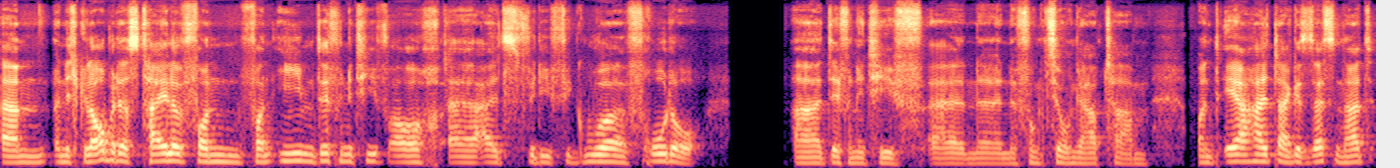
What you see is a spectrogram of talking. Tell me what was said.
Ähm, und ich glaube, dass Teile von von ihm definitiv auch, äh, als für die Figur Frodo, äh, definitiv, äh, 'ne 'ne Funktion gehabt haben. Und er halt da gesessen hat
